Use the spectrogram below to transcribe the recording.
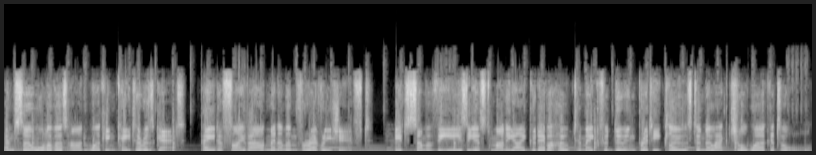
And so all of us hardworking caterers get paid a 5 hour minimum for every shift. It's some of the easiest money I could ever hope to make for doing pretty close to no actual work at all.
